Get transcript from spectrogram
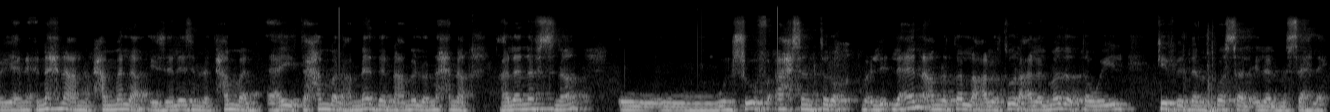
يعني نحن عم نتحملها. إذا لازم نتحمل هي تحمل عم نقدر نعمله نحن على نفسنا. ونشوف أحسن طرق. لأن عم نطلع على طول على المدى الطويل كيف بدنا نتوصل إلى المستهلك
